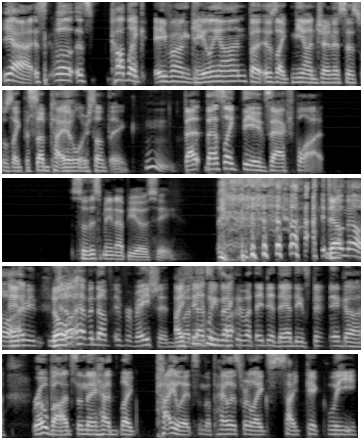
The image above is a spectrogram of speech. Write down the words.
Yeah, it's well, it's called like Evangelion, but it was like Neon Genesis was like the subtitle or something. hmm That that's like the exact plot. so this may not be oc I don't know. and- I mean, no, I don't have enough information. I think that's exactly what they did. They had these big uh, robots, and they had like pilots, and the pilots were like psychically,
